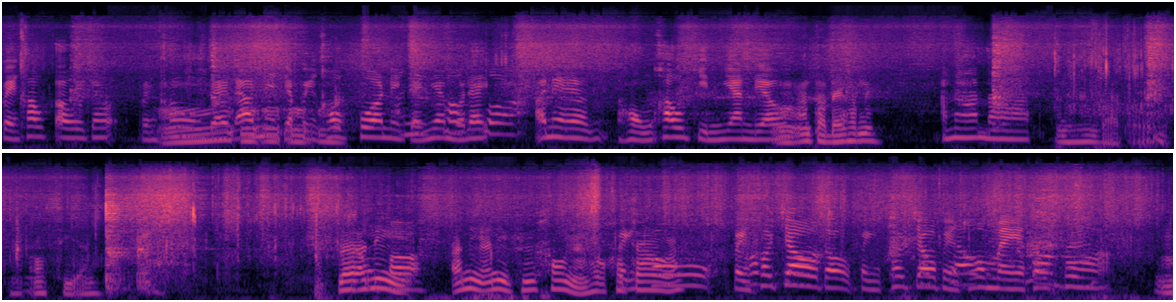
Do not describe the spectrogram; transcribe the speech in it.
เป็นข้าวเก่าเจ้าเป็นข้าวอ๋อแต่อันนี้จะเป็นข้าวคั่วนี่จะย่างบ่ได้ อันนี้หอมข้าวกินอย่างเดียวอ๋ออันต่อได้ครับนี่อันนั้นบาทอันห้าบาทเออเอาเสียนแล้วอันนี้น้องปออันนี้อันนี้คือข้าวอย่างครับข้าวเป็นเจ้าข้าวอะเป็นข้าวเจ้าต่อเป็นข้าวเจ้าเป็นข้าวแม่ข้าวคั่วอ๋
